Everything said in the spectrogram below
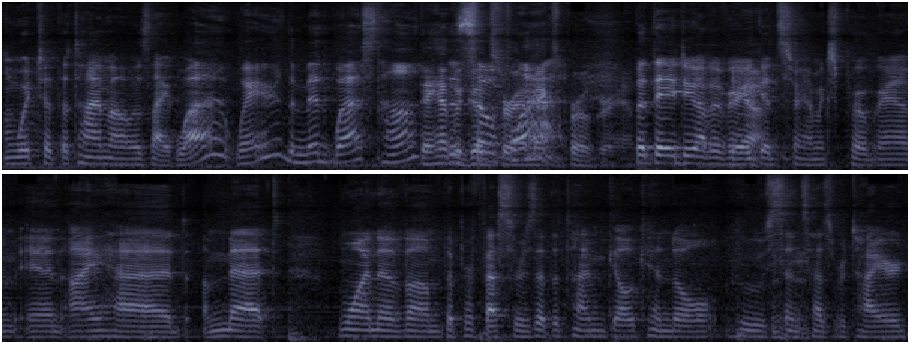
which at the time I was like, what? Where? The Midwest, huh? They have a good so ceramics flat." program. But they do have a very Yeah. good ceramics program. And I had met one of um, the professors at the time, Gail Kendall, who Mm-hmm. since has retired.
